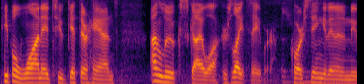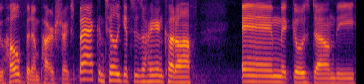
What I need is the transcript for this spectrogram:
people wanted to get their hands on Luke Skywalker's lightsaber. Of course, seeing it in A New Hope and Empire Strikes Back until he gets his hand cut off and it goes down the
